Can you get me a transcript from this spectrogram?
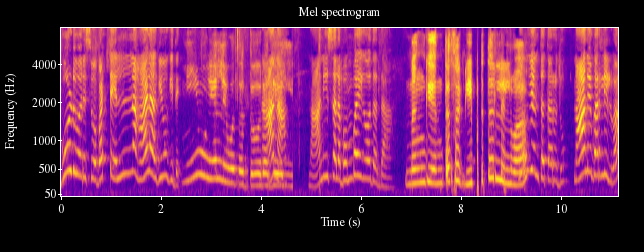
ಬೋರ್ಡ್ ಒರೆಸುವ ಬಟ್ಟೆ ಎಲ್ಲ ಹಾಳಾಗಿ ಹೋಗಿದೆ. ನೀವು ಎಲ್ಲಿ ಓದದ್ದು ರಜೆಯಲ್ಲಿ? ನಾನು ಈ ಸಲ ಬೊಂಬೈಗೆ ಹೋದದ್ದ? ನಂಗೆ ಎಂತ ಸಹ ಗಿಫ್ಟ್ ತರ್ಲಿಲ್ವಾ? ನಿಮ್ಗೆ ಎಂತ ತರುದು? ನಾನೇ ಬರ್ಲಿಲ್ವಾ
